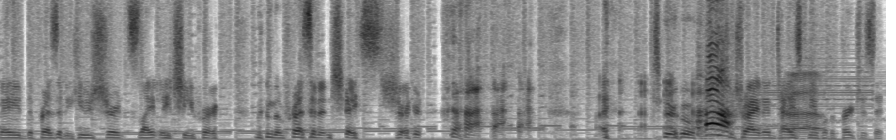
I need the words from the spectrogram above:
made the President Hughes shirt slightly cheaper than the President Chase shirt to, to try and entice Uh, people to purchase it.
